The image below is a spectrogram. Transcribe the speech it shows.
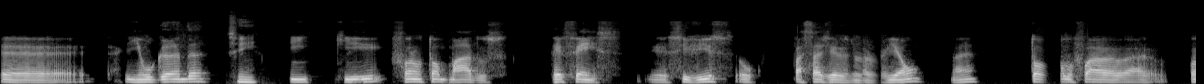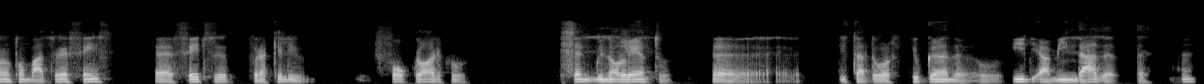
é em Uganda, Sim. em que foram tomados reféns eh, civis ou passageiros do avião, né? foram tomados reféns eh, feitos por aquele folclórico sanguinolento eh, ditador de Uganda, o Idi Amin Dada, né?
